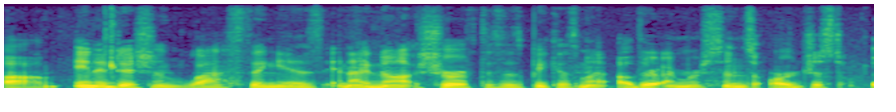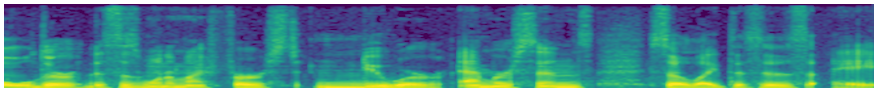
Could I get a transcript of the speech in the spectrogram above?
Um, in addition, last thing is, and I'm not sure if this is because my other Emersons are just older. This is one of my first newer Emersons. So like this is a,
